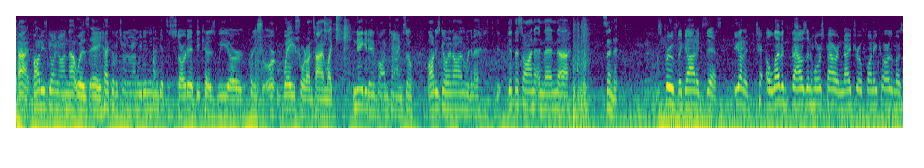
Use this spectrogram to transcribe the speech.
All right, body's going on. That was a heck of a turnaround. We didn't even get to start it because we are pretty short, way short on time, like negative on time. So body's going on. We're gonna get this on and then uh, send it. It's proof that God exists. You got a 11,000 horsepower nitro funny car, the most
